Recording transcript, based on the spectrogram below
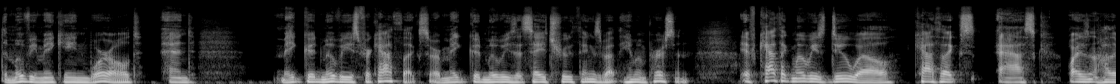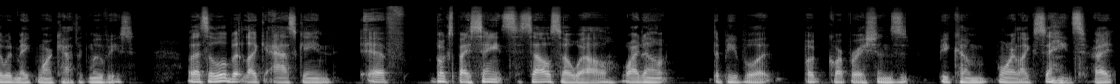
the movie making world and make good movies for Catholics or make good movies that say true things about the human person. If Catholic movies do well, Catholics ask, why doesn't Hollywood make more Catholic movies? Well, that's a little bit like asking if books by saints sell so well, why don't the people at book corporations become more like saints, right?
